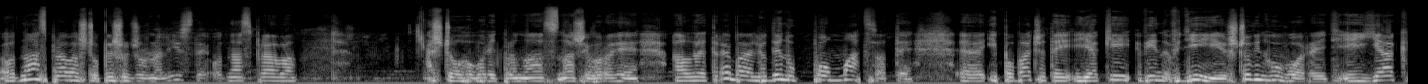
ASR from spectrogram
Одна справа, що пишуть журналісти, одна справа. Що говорять про нас наші вороги, але треба людину помацати е, і побачити, який він в дії, що він говорить, і як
